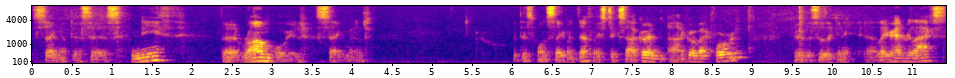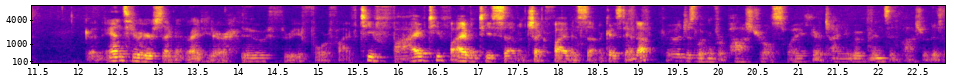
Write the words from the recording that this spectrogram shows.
segment this is. Beneath the rhomboid segment. But this one segment definitely sticks out. Go ahead and uh, go back forward. Good. This is like an, uh, let your head relax. Good. Anterior segment right here. Two, three, four, five. T5, T5, and T7. Check 5 and 7. Okay, stand up. Good. Just looking for postural sway here. Tiny movements in posture. There's a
